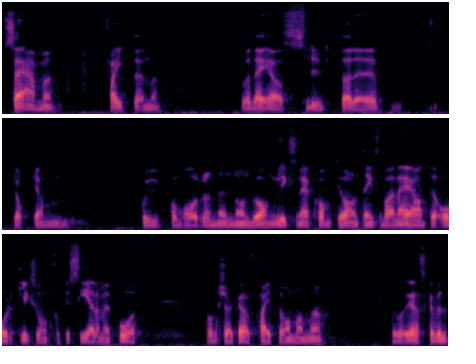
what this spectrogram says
Sam-fighten. Det var där jag slutade klockan sju på morgonen någon gång liksom när jag kom till honom. Tänkte bara nej, jag har inte ork liksom fokusera mig på och försöka fighta honom. Så jag ska väl,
